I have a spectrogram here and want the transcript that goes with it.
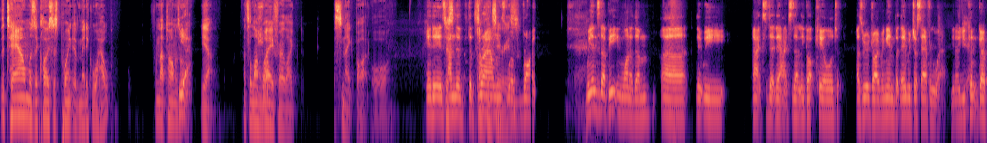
the town was the closest point of medical help from that time as well. Yeah. yeah, that's a long Sure. way for like a snake bite or It is, and the the browns serious. were right. We ended up eating one of them uh, that we accidentally accidentally got killed as we were driving in, but they were just everywhere. You know, you Yeah. couldn't go.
